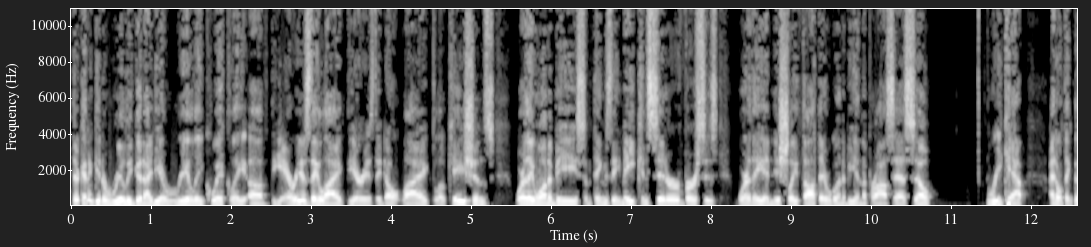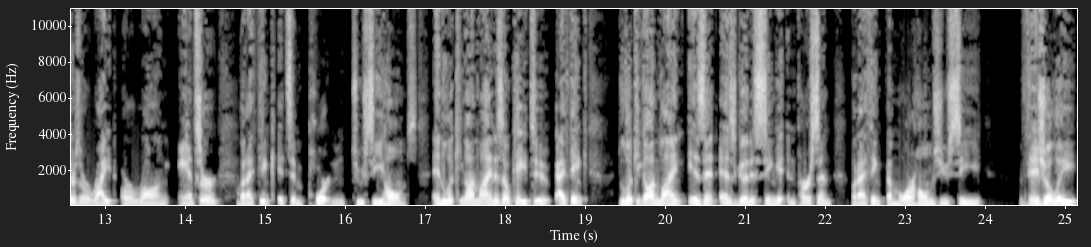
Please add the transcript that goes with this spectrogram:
they're going to get a really good idea really quickly of the areas they like, the areas they don't like, locations where they want to be, some things they may consider versus where they initially thought they were going to be in the process. So, recap, I don't think there's a right or wrong answer, but I think it's important to see homes. And looking online is okay too. I think looking online isn't as good as seeing it in person, but I think the more homes you see visually,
